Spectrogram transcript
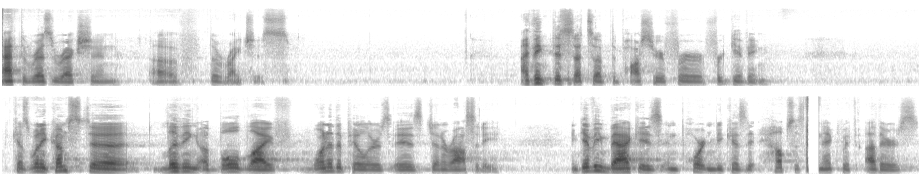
at the resurrection of the righteous. I think this sets up the posture for, for giving. Because when it comes to living a bold life, one of the pillars is generosity. And giving back is important because it helps us connect with others,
